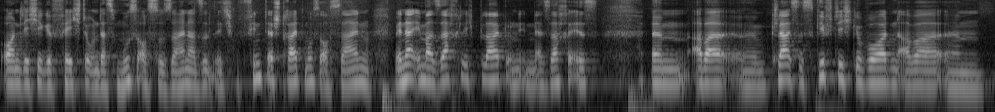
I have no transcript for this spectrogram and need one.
ordentliche Gefechte und das muss auch so sein. Also ich finde, der Streit muss auch sein, wenn er immer sachlich bleibt und in der Sache ist. Ähm, aber äh, klar, es ist giftig geworden, aber ähm, äh,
